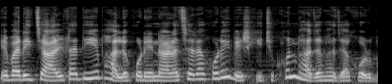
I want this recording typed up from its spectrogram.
এবার এই চালটা দিয়ে ভালো করে নাড়াচাড়া করে বেশ কিছুক্ষণ ভাজা ভাজা করব।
